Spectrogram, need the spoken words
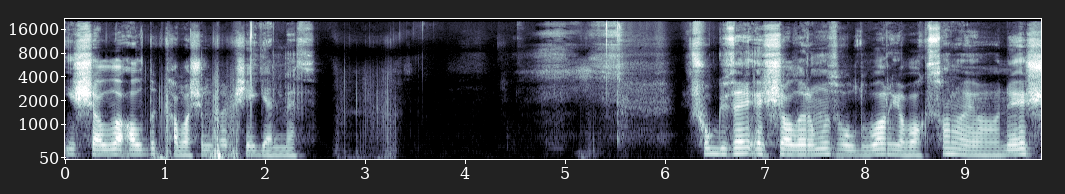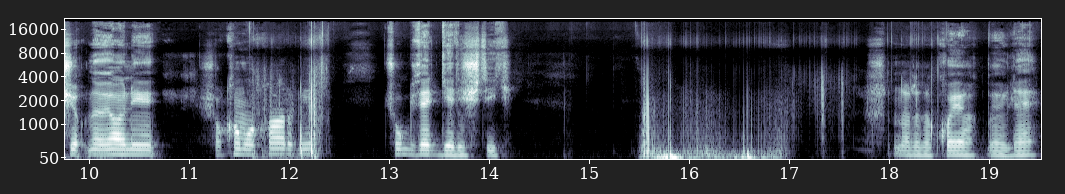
İnşallah aldık da başımıza bir şey gelmez. Çok güzel eşyalarımız oldu var ya baksana ya. Ne eşya ne yani şaka maka harbi. Çok güzel geliştik. Şunları da koyak böyle.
